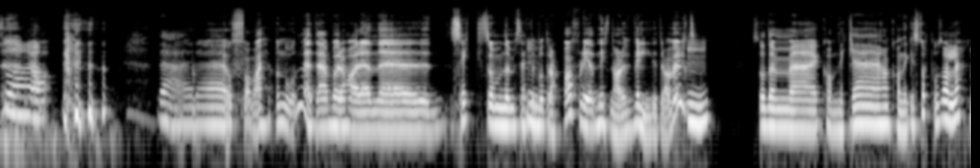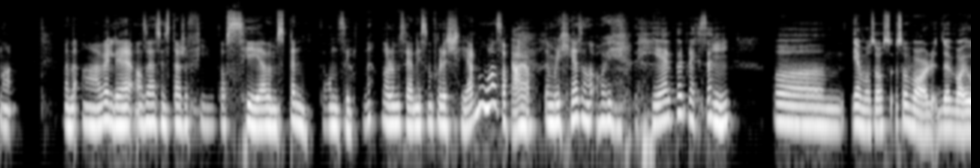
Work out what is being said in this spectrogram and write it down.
Så da, ja. Det er uh, uff a meg. Og noen vet jeg bare har en uh, sekk som de setter på trappa fordi nissen har det veldig travelt. Mm. Så de, eh, kan ikke, han kan ikke stoppe hos alle. Nei. Men det er veldig, altså jeg syns det er så fint å se de spente ansiktene når de ser nissen, for det skjer noe, altså. Ja, ja. De blir helt sånn oi. Helt perplekse. Mm. Og hjemme hos oss så var det, det var jo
